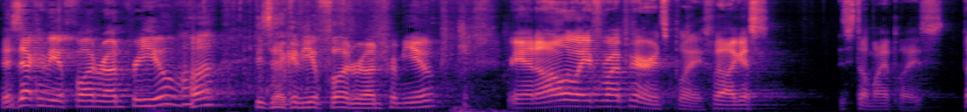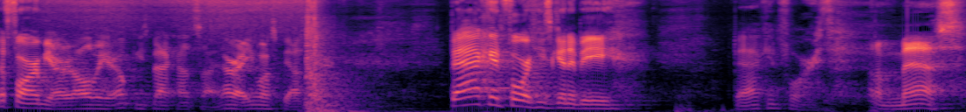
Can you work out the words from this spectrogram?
Is that going to be a fun run for you, huh? Is that going to be a fun run from you? Ran all the way from my parents' place. Well, I guess it's still my place. The farmyard all the way here. Oh, he's back outside. All right, he wants to be out there. Back and forth he's going to be. Back and forth. What a mess.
